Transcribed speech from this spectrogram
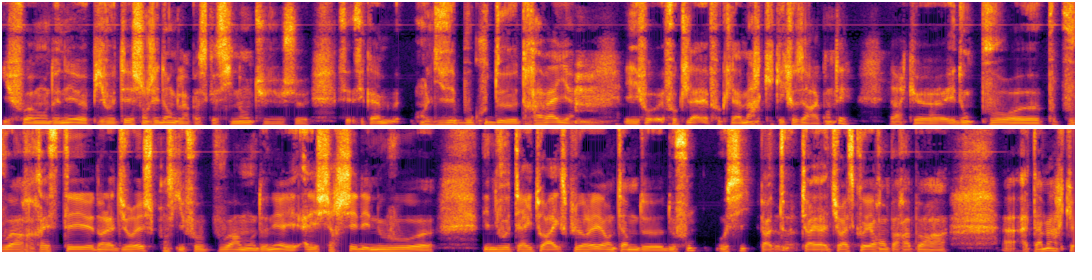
il faut à un moment donné euh, pivoter, changer d'angle, hein, parce que sinon, tu, c'est quand même, on le disait, beaucoup de travail, et il faut, faut que la, faut que la marque ait quelque chose à raconter. Que, et donc pour euh, pour pouvoir rester dans la durée, je pense qu'il faut pouvoir à un moment donné aller, chercher des nouveaux euh, des nouveaux territoires à explorer en termes de, de fond aussi. tu, restes cohérent par rapport à, à, ta marque.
